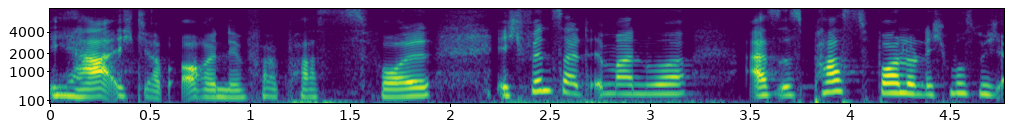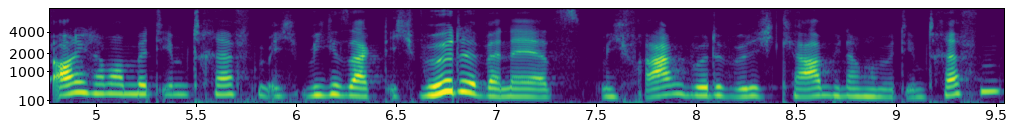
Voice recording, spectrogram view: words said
Ja, ich glaube auch in dem Fall passt es voll. Ich finde es halt immer nur, also es passt voll und ich muss mich auch nicht nochmal mit ihm treffen. Ich, wie gesagt, ich würde, wenn er jetzt mich fragen würde, würde ich klar mich nochmal mit ihm treffen.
